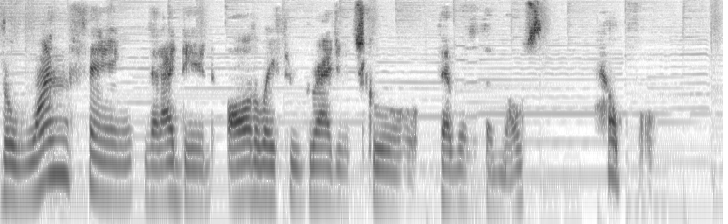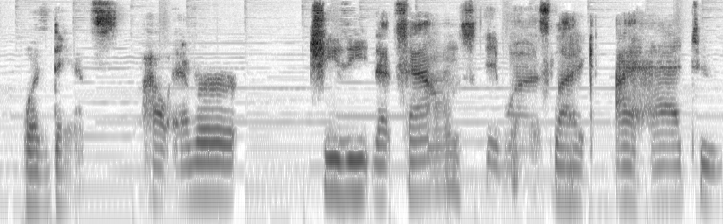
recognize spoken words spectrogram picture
the one thing that I did all the way through graduate school that was the most helpful was dance. However cheesy that sounds, it was like I had to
